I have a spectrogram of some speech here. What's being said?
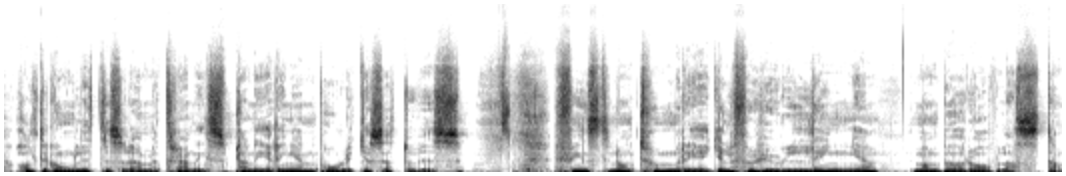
hållit igång lite sådär med träningsplaneringen på olika sätt och vis. Finns det någon tumregel för hur länge man bör avlasta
